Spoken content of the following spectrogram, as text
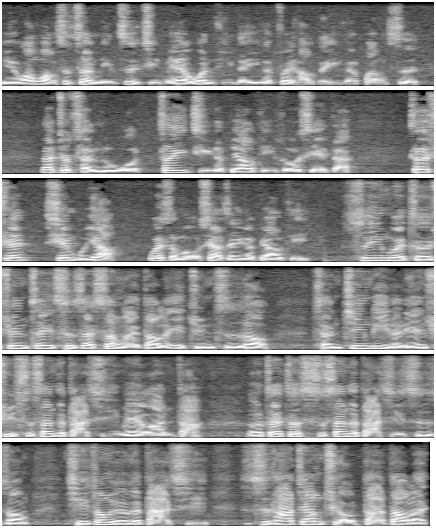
也往往是证明自己没有问题的一个最好的一个方式。那就诚如我这一集的标题所写的，哲轩先不要。为什么我下这个标题？是因为哲轩这一次在上来到了一军之后，曾经历了连续十三个打席没有安打，而在这十三个打席之中，其中有一个打席是他将球打到了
